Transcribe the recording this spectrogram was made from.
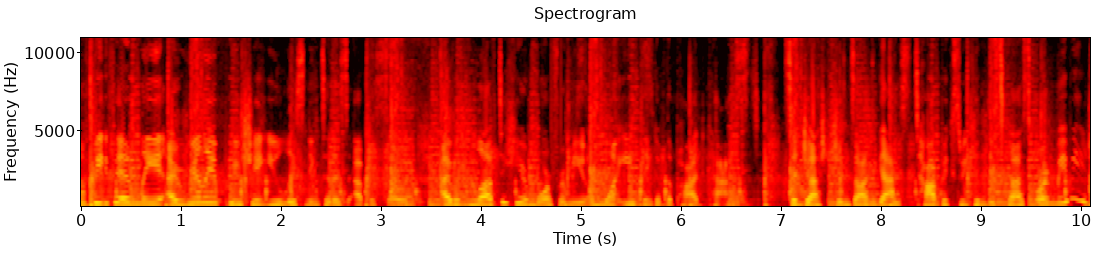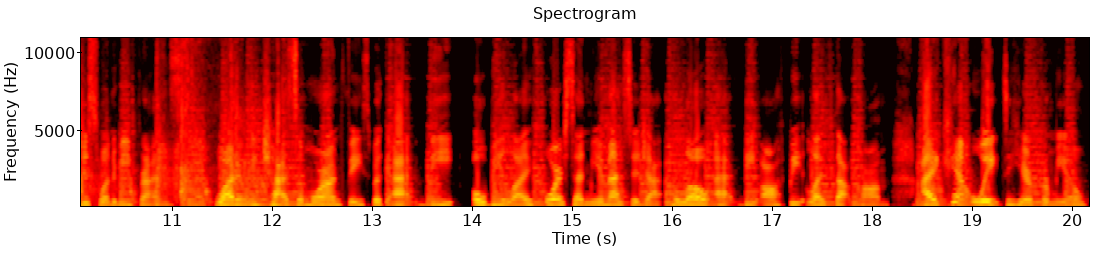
Offbeat family, I really appreciate you listening to this episode. I would love to hear more from you and what you think of the podcast. Suggestions on guests, topics we can discuss, or maybe you just want to be friends. Why don't we chat some more on Facebook at The OB Life or send me a message at hello at theoffbeatlife.com. I can't wait to hear from you.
